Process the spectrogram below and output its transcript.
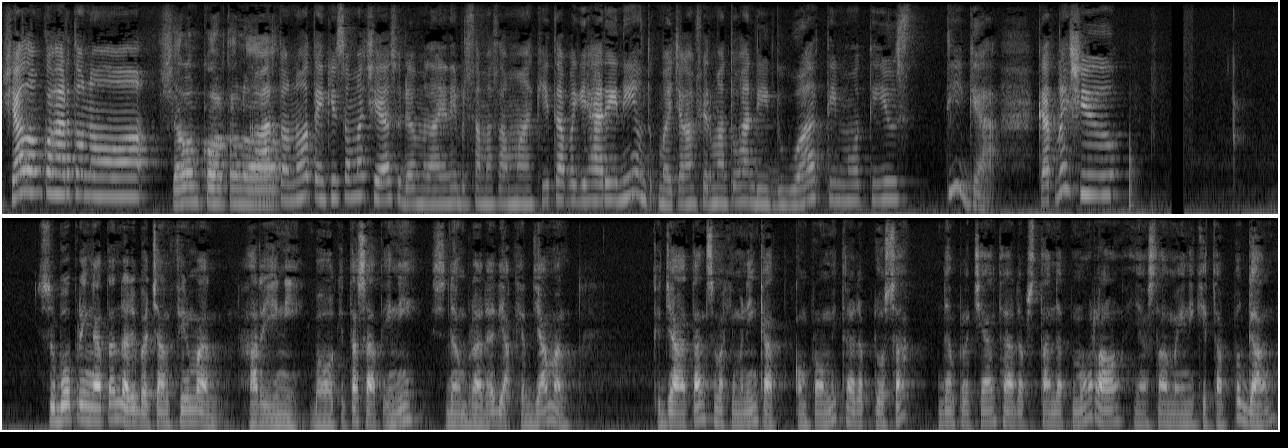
Shalom Kohartono. Shalom Kohartono. Kohartono, thank you so much ya sudah melayani bersama-sama kita pagi hari ini untuk membacakan firman Tuhan di 2 Timotius 3. God bless you. Sebuah peringatan dari bacaan firman hari ini bahwa kita saat ini sedang berada di akhir zaman. Kejahatan semakin meningkat, kompromi terhadap dosa dan pelecehan terhadap standar moral yang selama ini kita pegang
